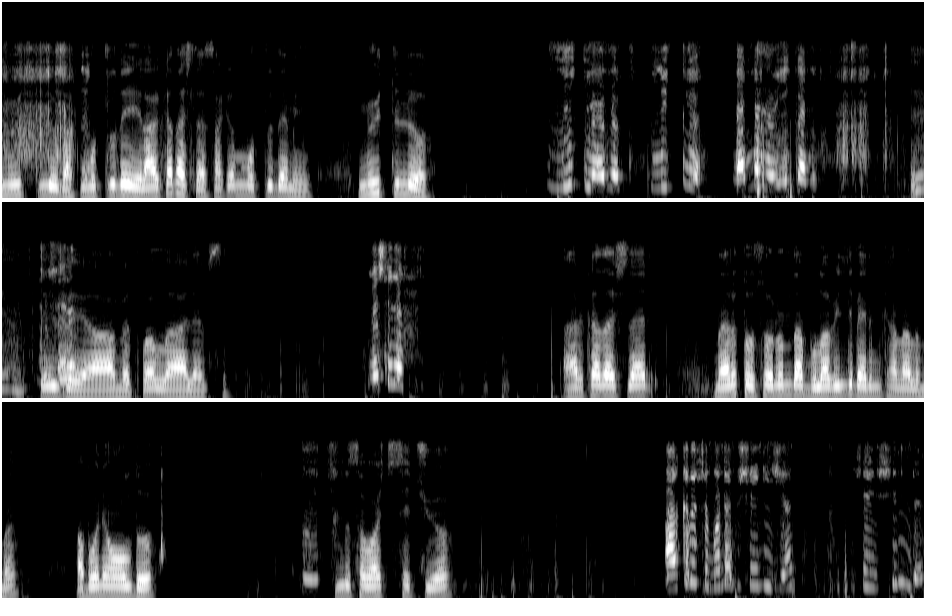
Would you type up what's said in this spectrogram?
Mutlu bak mutlu değil arkadaşlar sakın mutlu demeyin. Mutlu. Mutlu evet. Mutlu. Benden öyle gelin. Neyse ya Ahmet vallahi alemsin. Mesela Arkadaşlar Naruto sonunda bulabildi benim kanalımı. Abone oldu. Şimdi savaşçı seçiyor. Arkadaşlar bana bir şey diyeceğim. Şey şimdi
